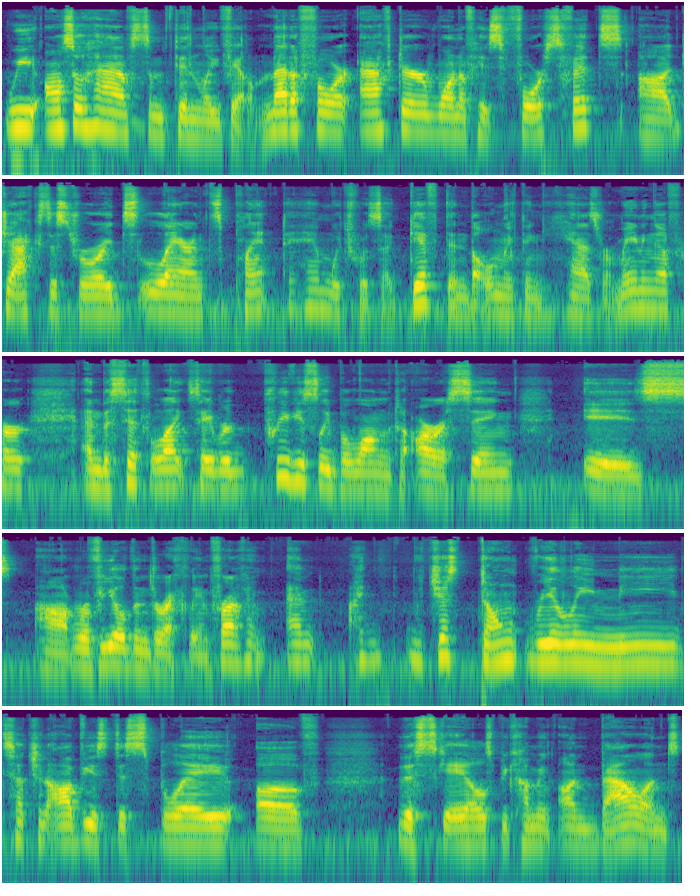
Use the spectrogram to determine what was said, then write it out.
We also have some thinly veiled metaphor. After one of his force fits, uh, Jax destroys Laranth's plant to him, which was a gift and the only thing he has remaining of her. And the Sith lightsaber previously belonged to Aurra Sing is uh, revealed indirectly in front of him. And I, we just don't really need such an obvious display of the scales becoming unbalanced,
